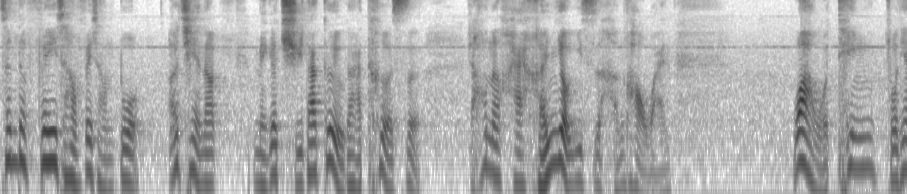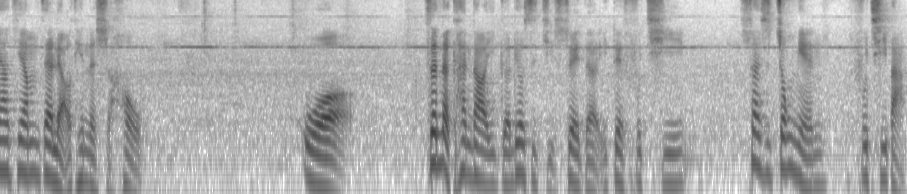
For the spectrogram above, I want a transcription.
真的非常非常多，而且呢，每个衢它各有各的特色，然后呢还很有意思，很好玩。哇！我听昨天要听他们在聊天的时候，我。真的看到一个六十几岁的一对夫妻，算是中年夫妻吧。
